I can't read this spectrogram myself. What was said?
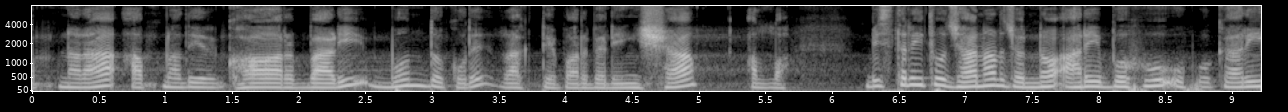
আপনারা আপনাদের ঘর বাড়ি বন্ধ করে রাখতে পারবেন, ইনশা আল্লাহ। বিস্তারিত জানার জন্য আর বহু উপকারী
